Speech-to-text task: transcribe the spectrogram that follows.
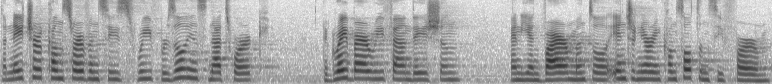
the Nature Conservancy's Reef Resilience Network, the Great Barrier Reef Foundation, and the environmental engineering consultancy firm,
